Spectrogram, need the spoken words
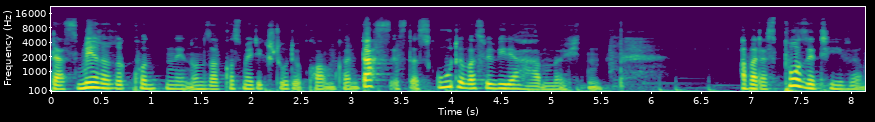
dass mehrere Kunden in unser Kosmetikstudio kommen können. Das ist das Gute, was wir wieder haben möchten. Aber das Positive,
